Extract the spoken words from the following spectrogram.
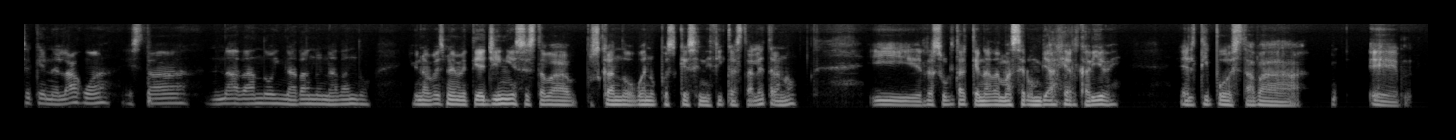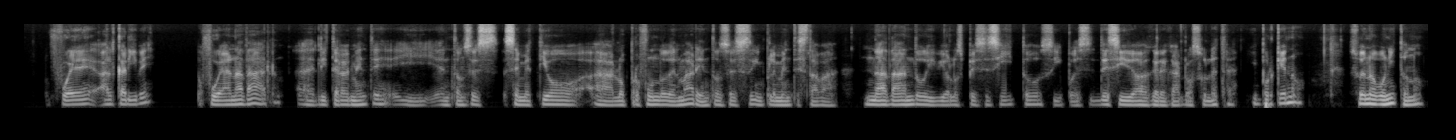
Dice que en el agua está nadando y nadando y nadando. Y una vez me metí a Genius, estaba buscando, bueno, pues qué significa esta letra, ¿no? Y resulta que nada más era un viaje al Caribe. El tipo estaba, eh, fue al Caribe, fue a nadar, eh, literalmente, y entonces se metió a lo profundo del mar. Entonces simplemente estaba nadando y vio los pececitos y pues decidió agregarlo a su letra. ¿Y por qué no? Suena bonito, ¿no?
